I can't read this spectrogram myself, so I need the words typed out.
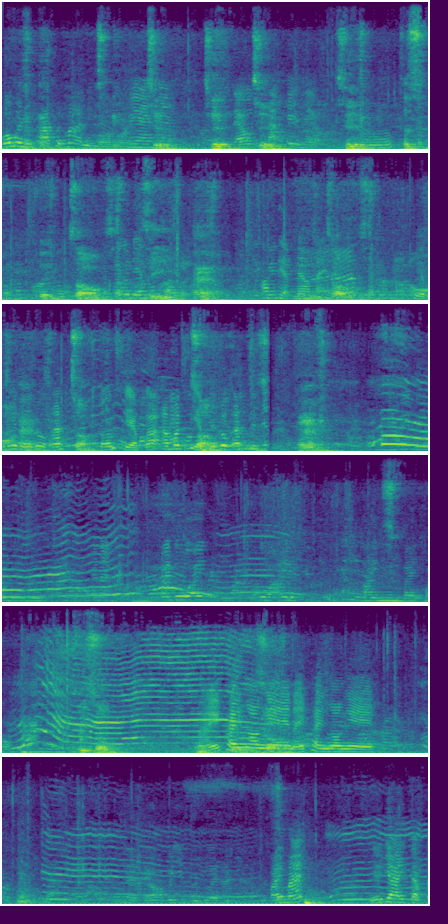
ว่ามันพาขึ้นมาอันนี้หมอหน่อยชื่อชื่อชื่อชื่อทศหนึ่งสองสามสี่ห้าเอาเสียบแนวไหนสองสามเสียบนี่เลยลูกอะตอนเสียบก็เอามาเสียบนี่ลูกอะห้า ไปดูไอ้ตัวไอ้ใบ เงินใบทองที่ส่งไหนใครงอแงไหนใครงอแงเดี๋ยวเอาไปญี่ปุ่นด้วยนะไปไหมเดี๋ยวยายกลับไป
